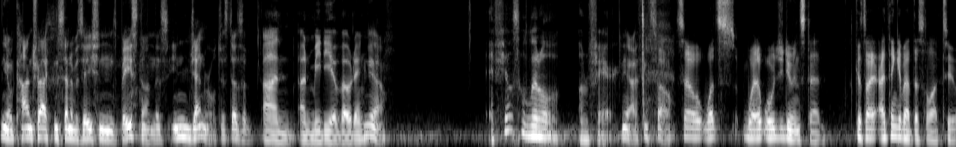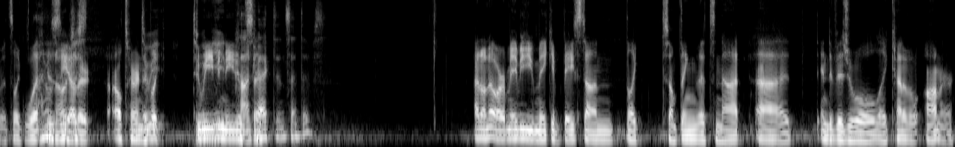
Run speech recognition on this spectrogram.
you know contract incentivizations based on this in general? Just as a on on media voting. yeah, It feels a little unfair. yeah, I think so. So what's what, what would you do instead? Because I, I think about this a lot too. It's like what I don't is know, the other alternative? Do we, like, do, we, even need, incent- contract incentives? I don't know, or maybe you make it based on like something that's not uh, individual, like kind of honor.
